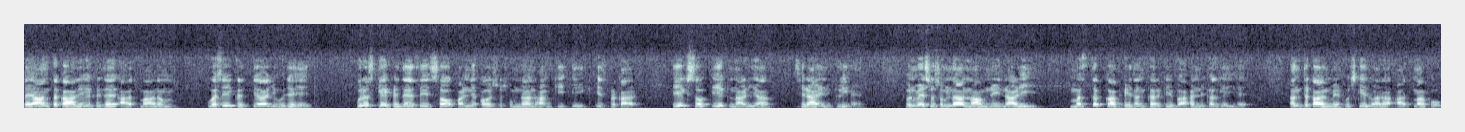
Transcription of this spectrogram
तयांतकाले हृदय आत्मान वशीकृत्य योजयेत। पुरुष के हृदय से सौ अन्य और सुषुम्ना नाम की एक इस प्रकार एक सौ एक नाड़ियाँ सिराएँ निकली हैं। उनमें सुषुम्ना नामनी नाड़ी मस्तक का भेदन करके बाहर निकल गई है। अंतकाल में उसके द्वारा आत्मा को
